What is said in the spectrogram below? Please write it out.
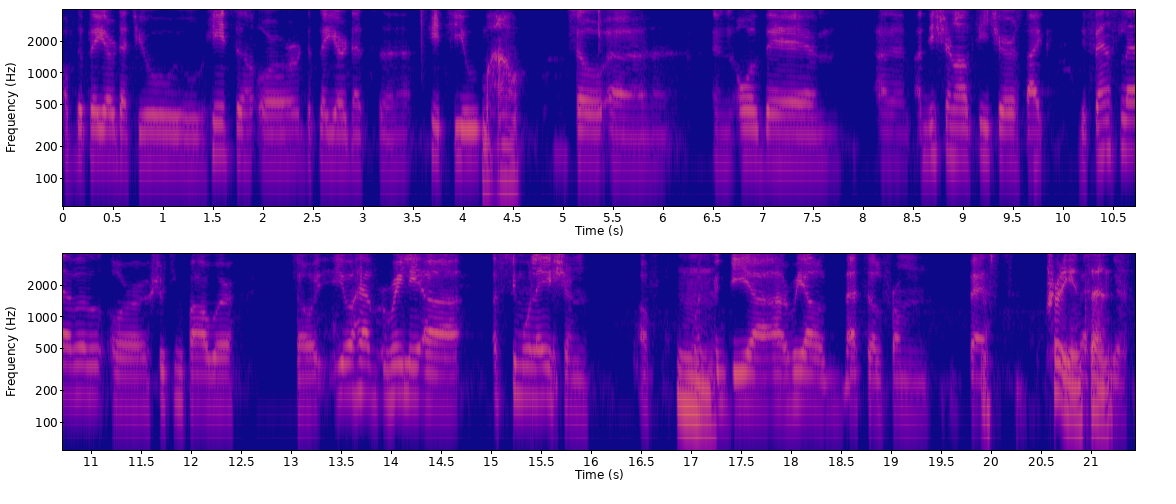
of the player that you hit uh, or the player that uh, hit you Wow. so uh, and all the um, uh, additional features like defense level or shooting power so you have really a, a simulation of Hmm. what could be a, a real battle from past Pretty Best intense.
